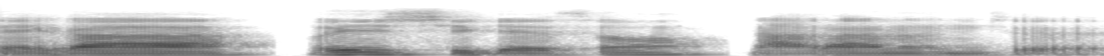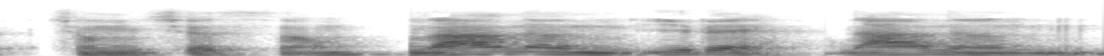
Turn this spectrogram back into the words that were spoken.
내가 의식에서 나라는 이제 정체성, 나는 이래, 나는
